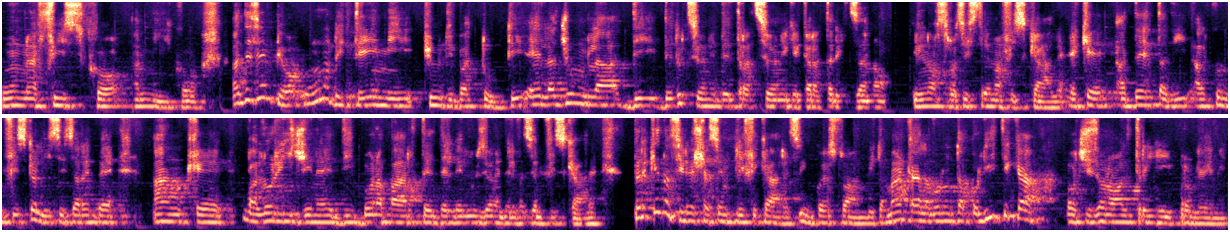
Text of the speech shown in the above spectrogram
un fisco amico. Ad esempio, uno dei temi più dibattuti è la giungla di deduzioni e detrazioni che caratterizzano il nostro sistema fiscale e che a detta di alcuni fiscalisti sarebbe anche all'origine di buona parte dell'illusione dell'evasione fiscale. Perché non si riesce a semplificare in questo ambito? Manca la volontà politica o ci sono altri problemi?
